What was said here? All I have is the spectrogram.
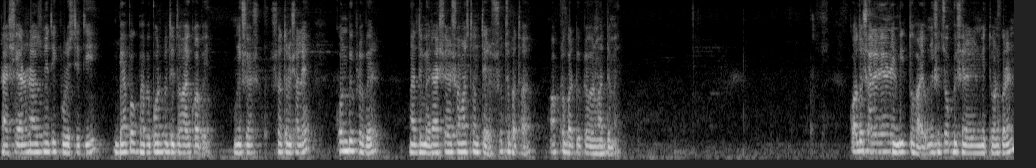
রাশিয়ার রাজনৈতিক পরিস্থিতি ব্যাপকভাবে পরিবর্তিত হয় কবে? উনিশশো সতেরো সালে কোন বিপ্লবের মাধ্যমে রাশিয়ার সমাজতন্ত্রের সূত্রপাত হয়? অক্টোবর বিপ্লবের মাধ্যমে। কত সালে লেনিনের মৃত্যু হয়? উনিশশো চব্বিশ সালে লেনিন মৃত্যুবরণ করেন।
